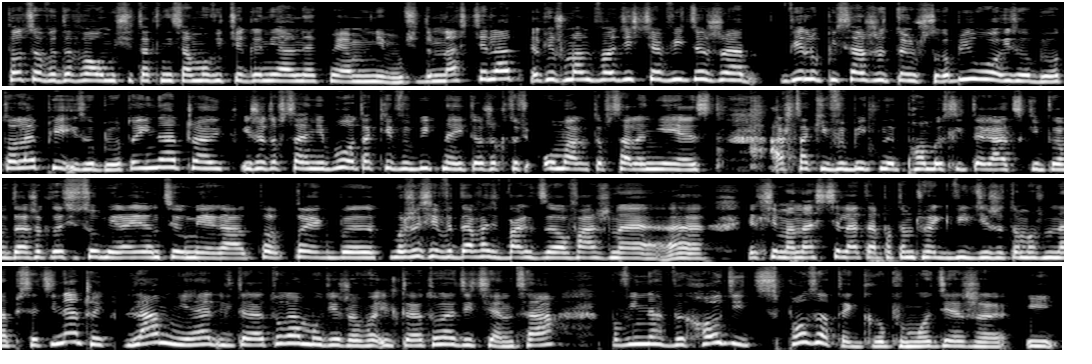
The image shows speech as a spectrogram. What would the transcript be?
to co wydawało mi się tak niesamowicie genialne, jak miałam, nie wiem, 17 lat, jak już mam 20, widzę, że wielu pisarzy to już zrobiło i zrobiło to lepiej i zrobiło to inaczej i że to wcale nie było takie wybitne i to, że ktoś umarł, to wcale nie jest aż taki wybitny pomysł literacki, prawda, że ktoś jest umierający umiera. To, to jakby może się wydawać bardzo ważne, e, jak się ma naście lat, a potem człowiek widzi, że to można napisać inaczej. Dla mnie literatura młodzieżowa i literatura dziecięca powinna wychodzić spoza tej grupy młodzieży i,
